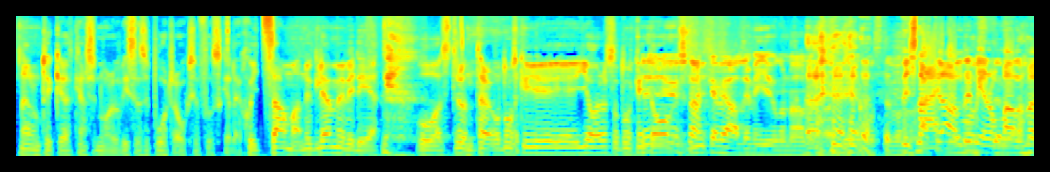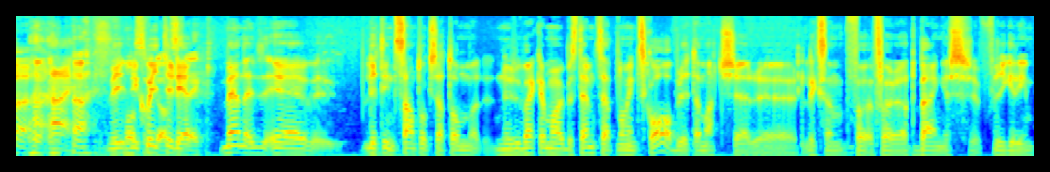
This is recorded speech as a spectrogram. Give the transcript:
När de tycker att kanske några vissa supportrar också fuskade. Skitsamma, nu glömmer vi det och struntar. Och de ska ju göra så. De ska inte av... Nu snackar vi aldrig med Djurgården och Malmö. Vara... Vi snackar Nej, aldrig mer om måste vara- Malmö. Nej, vi, vi skiter i det. Men eh, lite intressant också att de, nu verkar de ha bestämt sig att de inte ska avbryta matcher eh, liksom för, för att bangers flyger in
